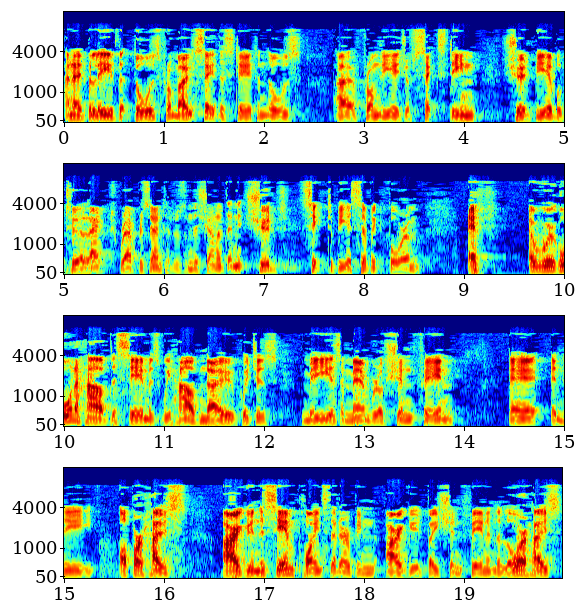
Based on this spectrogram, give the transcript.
and I believe that those from outside the state and those uh, from the age of 16 should be able to elect representatives in the Seanad, and it should seek to be a civic forum. If we're going to have the same as we have now, which is me as a member of Sinn Féin in the upper house arguing the same points that are being argued by Sinn Féin in the lower house,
